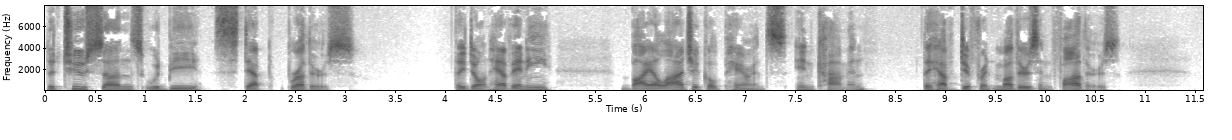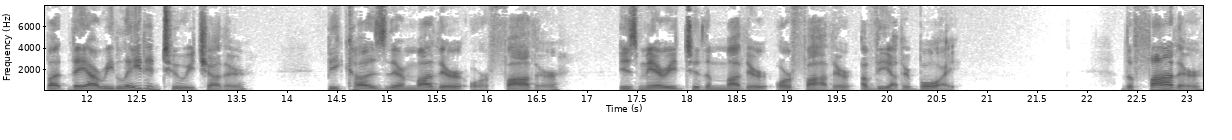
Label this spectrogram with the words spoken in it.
The two sons would be step brothers. They don't have any biological parents in common. They have different mothers and fathers, but they are related to each other because their mother or father is married to the mother or father of the other boy. The father,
